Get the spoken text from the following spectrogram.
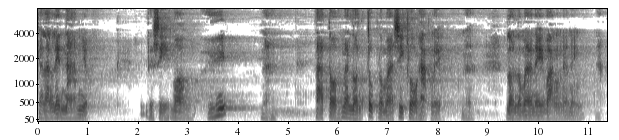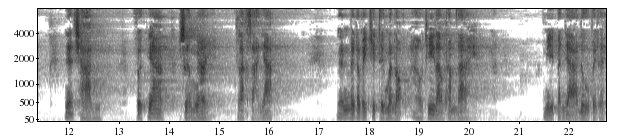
กำลังเล่นน้ำอยู่ฤาษีมองเฮ้ยนะตาโตขึ้นมาหล่นตุ๊บลงมาซี่โครงหักเลยนะหล่นลงมาในวังนั่นเองเนี่ยฌานฝึกยากเสื่อมง่าย รักษายาก งั้นไม่ต้องไปคิดถึงมันหรอก เอาที่เราทำได้ มีปัญญาดูไปเลย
